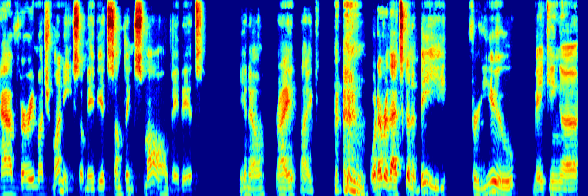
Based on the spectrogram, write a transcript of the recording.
have very much money. So maybe it's something small. Maybe it's, you know, right? Like whatever that's going to be for you, making a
